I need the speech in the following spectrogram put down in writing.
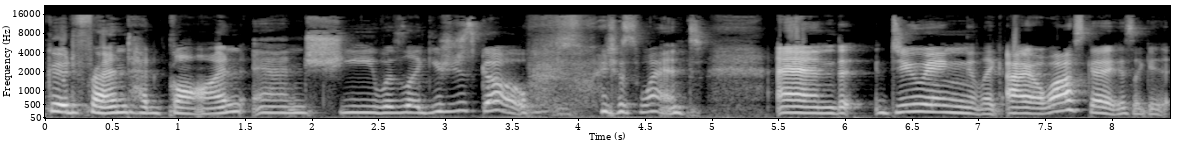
good friend had gone, and she was like, You should just go. So I just went. And doing like ayahuasca is like a,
